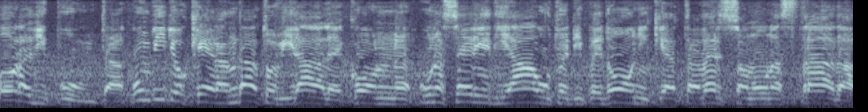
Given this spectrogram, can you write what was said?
Ora di punta, un video che era andato virale con una serie di auto e di pedoni che attraversano una strada,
